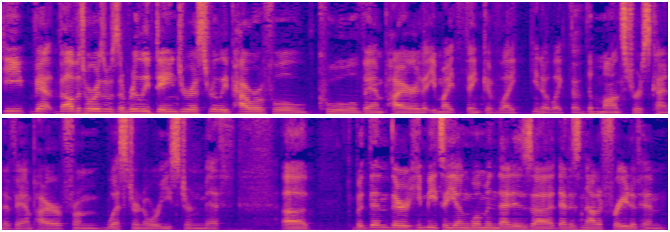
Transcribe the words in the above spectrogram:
he Valvatorez was a really dangerous, really powerful, cool vampire that you might think of like you know like the the monstrous kind of vampire from Western or Eastern myth. Uh, but then there he meets a young woman that is uh, that is not afraid of him,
